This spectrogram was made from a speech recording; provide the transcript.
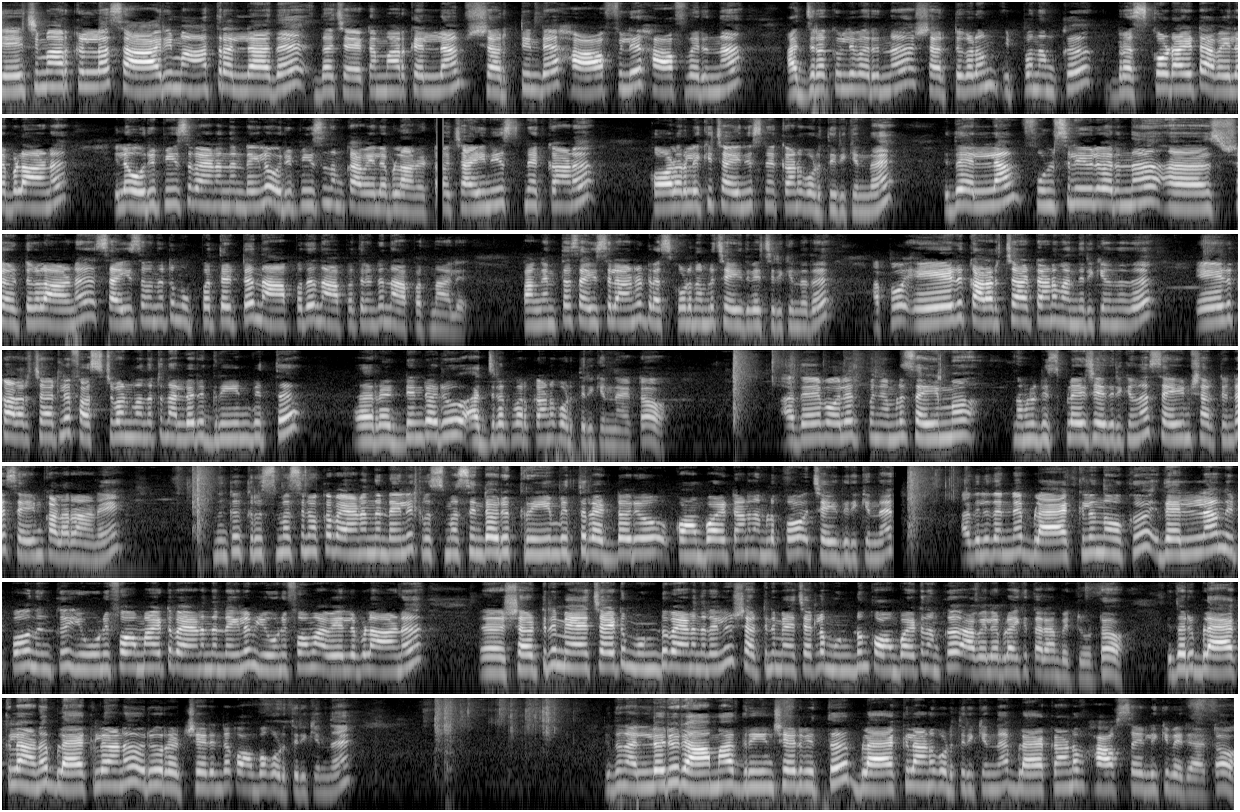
ചേച്ചിമാർക്കുള്ള സാരി മാത്രമല്ലാതെ ഇതാ ചേട്ടന്മാർക്കെല്ലാം ഷർട്ടിന്റെ ഹാഫിൽ ഹാഫ് വരുന്ന അജ്രക്കിൽ വരുന്ന ഷർട്ടുകളും ഇപ്പോൾ നമുക്ക് ഡ്രസ് കോഡായിട്ട് അവൈലബിൾ ആണ്. ഇല്ല ഒരു പീസ് വേണമെന്നുണ്ടെങ്കിൽ ഒരു പീസ് നമുക്ക് അവൈലബിൾ ആണ് കേട്ടോ ചൈനീസ് നെക്കാണ് കോളറിലേക്ക് ചൈനീസ് നെക്കാണ് കൊടുത്തിരിക്കുന്നത് ഇതെല്ലാം ഫുൾ സ്ലീവിൽ വരുന്ന ഷർട്ടുകളാണ്. സൈസ് വന്നിട്ട് മുപ്പത്തെട്ട് നാൽപ്പത് നാൽപ്പത്തിരണ്ട് നാൽപ്പത്തിനാല് അപ്പം അങ്ങനത്തെ സൈസിലാണ് ഡ്രസ് കോഡ് നമ്മൾ ചെയ്ത് വെച്ചിരിക്കുന്നത്. അപ്പോൾ ഏഴ് കളർ ചാർട്ടാണ് വന്നിരിക്കുന്നത്. ഏഴ് കളർ ചാർട്ടിൽ ഫസ്റ്റ് വൺ വന്നിട്ട് നല്ലൊരു ഗ്രീൻ വിത്ത് റെഡിന്റെ ഒരു അജ്രക് വർക്കാണ് കൊടുത്തിരിക്കുന്നത് കേട്ടോ. അതേപോലെ ഇപ്പം നമ്മൾ സെയിം നമ്മൾ ഡിസ്പ്ലേ ചെയ്തിരിക്കുന്ന സെയിം ഷർട്ടിന്റെ സെയിം കളറാണേ നിങ്ങൾക്ക് ക്രിസ്മസിനൊക്കെ വേണമെന്നുണ്ടെങ്കിൽ ക്രിസ്മസിന്റെ ഒരു ക്രീം വിത്ത് റെഡ് ഒരു കോംബോ ആയിട്ടാണ് നമ്മളിപ്പോൾ ചെയ്തിരിക്കുന്നത് അതിൽ തന്നെ ബ്ലാക്കിലും നോക്ക് ഇതെല്ലാം ഇപ്പോൾ നിങ്ങൾക്ക് യൂണിഫോം ആയിട്ട് വേണമെന്നുണ്ടെങ്കിലും യൂണിഫോം അവൈലബിൾ ആണ്. ഷർട്ടിന് മാച്ചായിട്ട് മുണ്ട് വേണമെന്നുണ്ടെങ്കിലും ഷർട്ടിന് മാച്ചായിട്ടുള്ള മുണ്ടും കോംബോ ആയിട്ട് നമുക്ക് അവൈലബിൾ ആക്കി തരാൻ പറ്റും കേട്ടോ ഇതൊരു ബ്ലാക്കിലാണ് ബ്ലാക്കിലാണ് ഒരു റെഡ് ഷെയ്ഡിന്റെ കോംബോ കൊടുത്തിരിക്കുന്നത് ഇത് നല്ലൊരു രാമ ഗ്രീൻ ഷെയ്ഡ് വിത്ത് ബ്ലാക്കിലാണ് കൊടുത്തിരിക്കുന്നത് ബ്ലാക്കാണ് ഹാഫ് സൈഡിലേക്ക് വരിക കേട്ടോ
